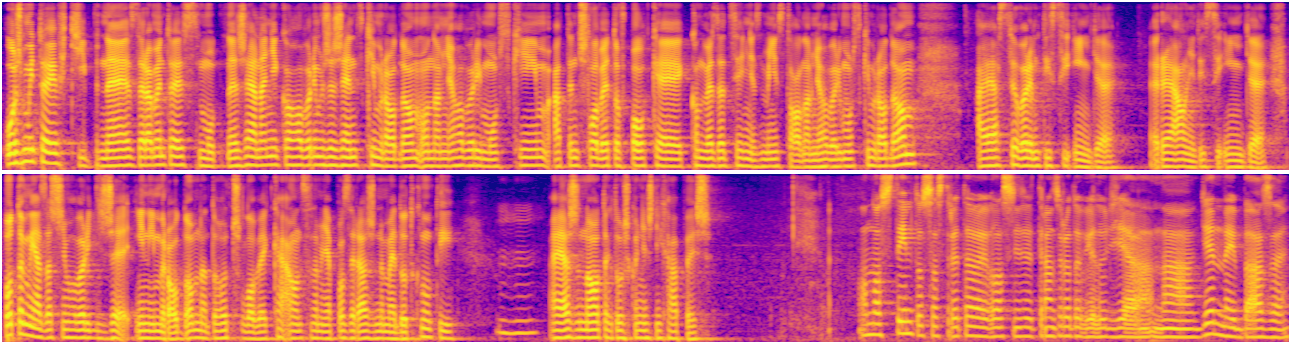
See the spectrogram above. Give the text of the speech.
už mi to je vtipné, zároveň to je smutné, že ja na niekoho hovorím, že ženským rodom, on na mňa hovorí mužským a ten človek to v polke konverzácie nezmení, stále na mňa hovorí mužským rodom a ja si hovorím, ty si inde reálne ty si inde. Potom ja začnem hovoriť, že iným rodom na toho človeka a on sa na mňa pozerá, že na mňa dotknutý. Mm-hmm. A ja, že no, tak to už konečne chápeš. Ono s týmto sa stretávajú vlastne transrodoví ľudia na dennej báze,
